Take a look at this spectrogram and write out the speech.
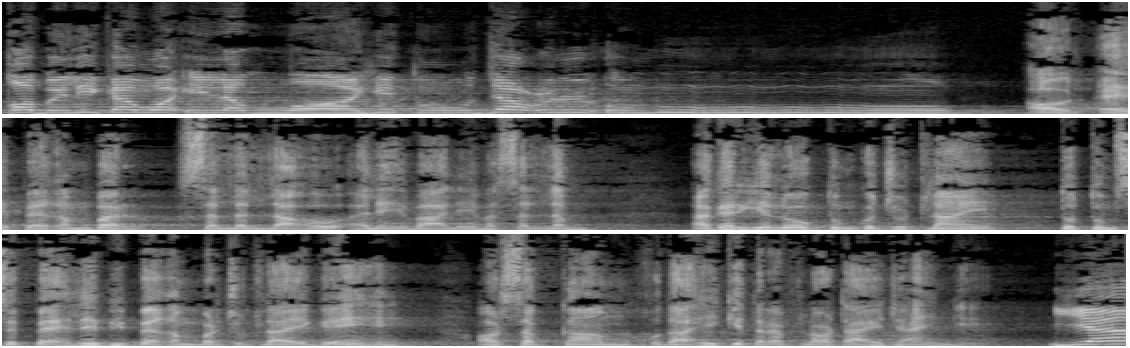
قَبْلِكَ وَإِلَى اللَّهِ تُرْجَعُ الْأُمُورِ۔ اور اے پیغمبر صلی اللہ علیہ وآلہ وسلم اگر یہ لوگ تم کو جھٹلائیں تو تم سے پہلے بھی پیغمبر جھٹلائے گئے ہیں اور سب کام خدا ہی کی طرف لوٹائے جائیں گے۔ یا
